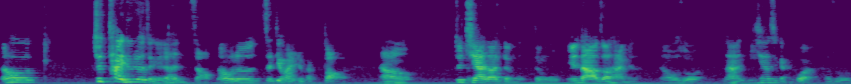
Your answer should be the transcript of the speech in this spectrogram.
然后就态度就整个人很糟。然后我就在电话里就快爆了。然后就其他人都在等，等我，因为大家都知道他还没来。然后我说，那你现在是赶过来？他说，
